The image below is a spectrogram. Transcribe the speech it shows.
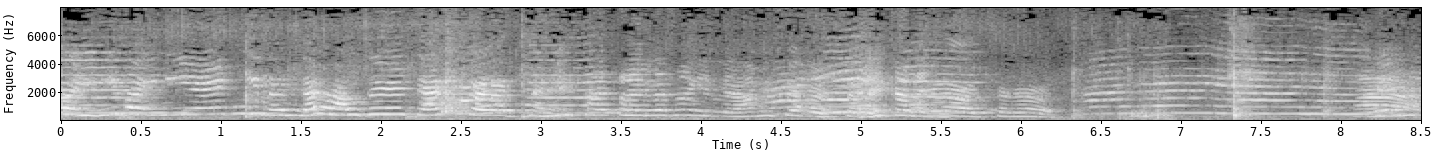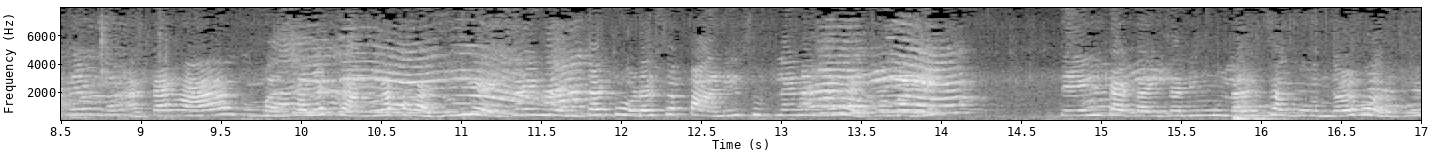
बहिणी बहिणी आहेत की नंदा भाऊजे आहेत त्याच कळत नाही. सांगितलं आम्ही सगळं सगळं आता हा मसाला चांगला भाजून घ्यायचा आणि नंतर थोडस पाणी सुटल्यानंतर ह्याच्यामध्ये तेल टाकायचं आणि मुलांचा गोंधळ भरपूर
